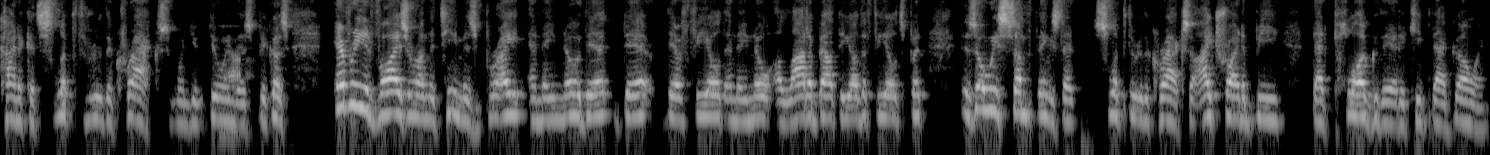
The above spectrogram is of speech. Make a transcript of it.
kind of could slip through the cracks when you're doing yeah. this because every advisor on the team is bright and they know their, their, their field and they know a lot about the other fields, but there's always some things that slip through the cracks. So I try to be that plug there to keep that going.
